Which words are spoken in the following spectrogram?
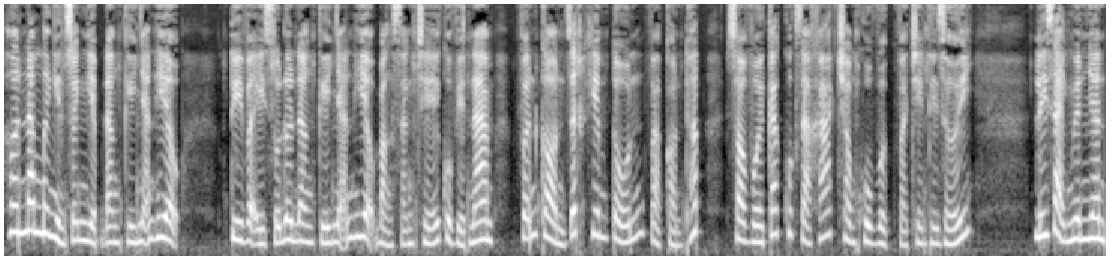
hơn 50.000 doanh nghiệp đăng ký nhãn hiệu. Tuy vậy, số đơn đăng ký nhãn hiệu bằng sáng chế của Việt Nam vẫn còn rất khiêm tốn và còn thấp so với các quốc gia khác trong khu vực và trên thế giới. Lý giải nguyên nhân,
